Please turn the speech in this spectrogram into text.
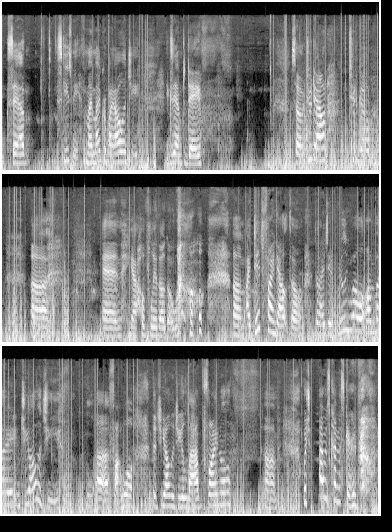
exam. Excuse me, my microbiology exam today. So two down, two to go. Uh, and yeah, hopefully they'll go well. um, I did find out though that I did really well on my geology, uh, well, the geology lab final, um, which I was kind of scared about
